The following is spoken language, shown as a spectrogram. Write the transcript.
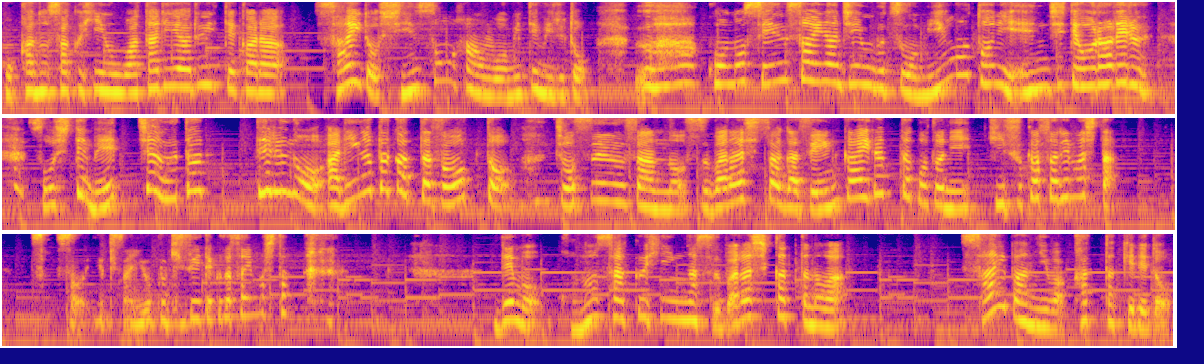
他の作品を渡り歩いてから再度新孫藩を見てみると、うわー、この繊細な人物を見事に演じておられる。そしてめっちゃ歌ってるのありがたかったぞ、と、チョスーンさんの素晴らしさが全開だったことに気づかされました。そうそう、ゆきさんよく気づいてくださいました。でも、この作品が素晴らしかったのは、裁判には勝ったけれど、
